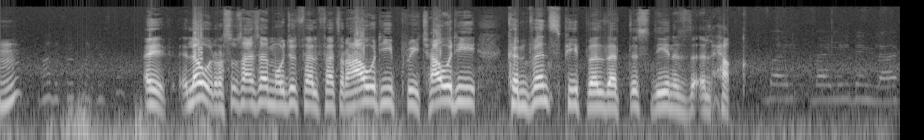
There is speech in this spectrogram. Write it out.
hmm? هذه فترة قصة اي لو الرسول صلى الله عليه وسلم موجود في الفترة how would he preach how would he convince people that this deen is الحق by, by leading life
